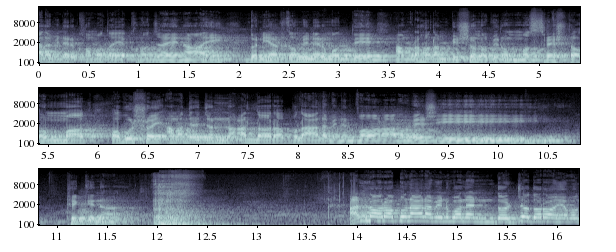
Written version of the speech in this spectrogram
আলমিনের ক্ষমতা এখনও যায় নাই। দুনিয়ার জমিনের মধ্যে আমরা হলাম বিশ্ব নবীর উম্মত, শ্রেষ্ঠ উম্মত। অবশ্যই আমাদের জন্য আল্লাহ রাব্বুল আলমিনের পাওয়ার আরও বেশি। ঠিক কিনা? আল্লাহ রাব্বুল আলামিন বলেন, ধৈর্য ধরো এবং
